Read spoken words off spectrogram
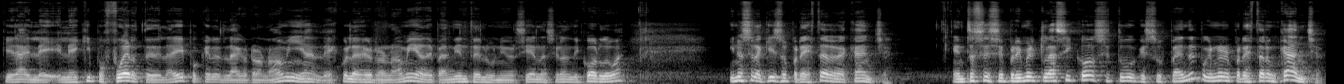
que era el, equipo fuerte de la época, era la agronomía, la escuela de agronomía dependiente de la Universidad Nacional de Córdoba, y no se la quiso prestar a la cancha. Entonces ese primer clásico se tuvo que suspender porque no le prestaron cancha.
